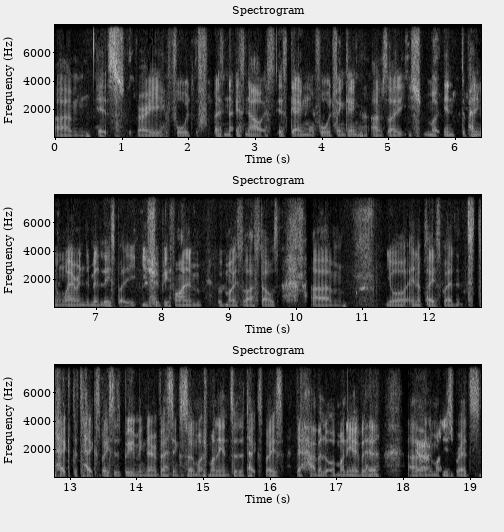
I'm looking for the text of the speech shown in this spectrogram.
Um, it's very forward. It's now it's, it's getting more forward thinking. Um, so, should, in depending where in the Middle East, but you should be fine with most lifestyles. Um, you're in a place where the tech the tech space is booming. They're investing so much money into the tech space. They have a lot of money over here, um, yeah. and the money spreads.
